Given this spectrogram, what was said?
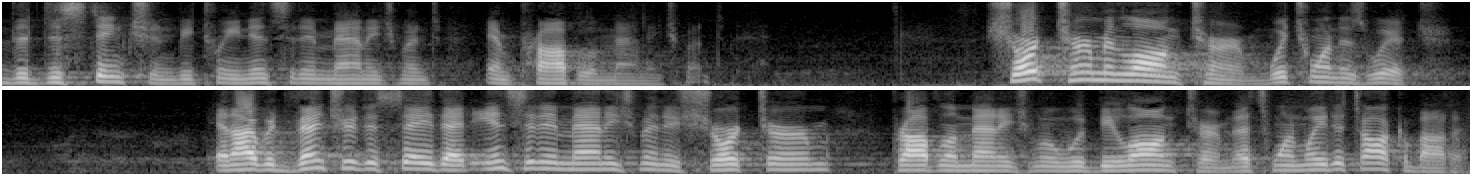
the distinction between incident management and problem management? Short term and long term, which one is which? And I would venture to say that incident management is short term, problem management would be long term. That's one way to talk about it.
